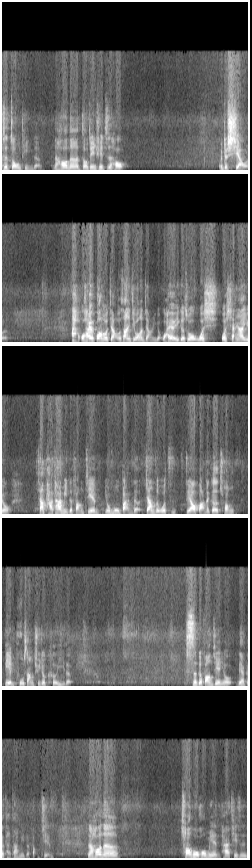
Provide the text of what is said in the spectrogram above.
是中庭的。然后呢，走进去之后，我就笑了。我还忘了讲，我上一集忘了讲一个，我还有一个说，我想我想要有像榻榻米的房间，有木板的，这样子我只只要把那个床垫铺上去就可以了。四个房间有两个榻榻米的房间，然后呢，窗户后面它其实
